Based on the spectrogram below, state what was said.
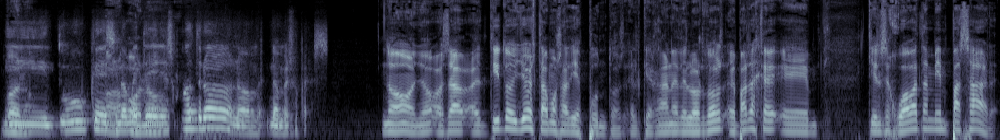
Bueno. y tú, que si no o no. metes cuatro, no, me- no me superas. No, yo, o sea, el Tito y yo estamos a 10 puntos. El que gane de los dos. El que pasa es que eh, quien se jugaba también pasar,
